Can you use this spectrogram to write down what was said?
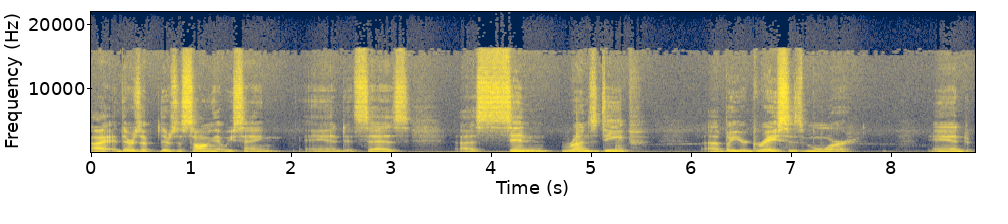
I, there's a there's a song that we sang, and it says, uh, "Sin runs deep, uh, but your grace is more." And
